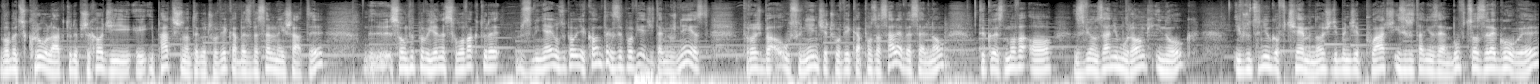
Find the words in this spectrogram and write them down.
wobec króla, który przychodzi i, i patrzy na tego człowieka bez weselnej szaty, y, są wypowiedziane słowa, które zmieniają zupełnie kontekst wypowiedzi. Tam już nie jest prośba o usunięcie człowieka poza salę weselną, tylko jest mowa o związaniu mu rąk i nóg i wrzuceniu go w ciemność, gdzie będzie płacz i zgrzytanie zębów, co z reguły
